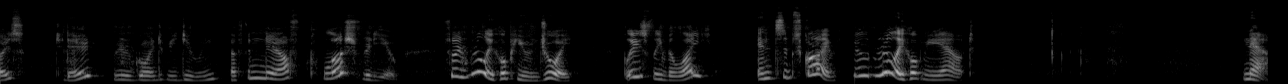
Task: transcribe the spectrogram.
guys, today we are going to be doing a FNAF plush video, so I really hope you enjoy. Please leave a like and subscribe, it would really help me out. Now,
